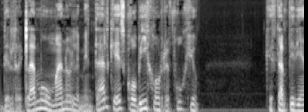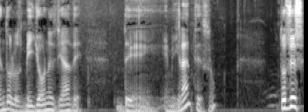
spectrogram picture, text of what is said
del reclamo humano elemental, que es cobijo, refugio, que están pidiendo los millones ya de, de emigrantes. ¿no? Entonces,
